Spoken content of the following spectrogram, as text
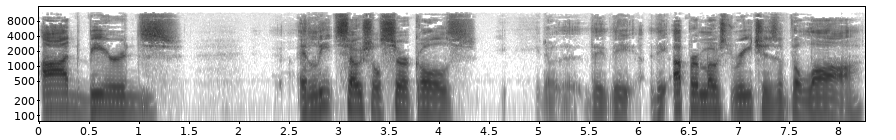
odd beards, elite social circles, you know, the, the, the uppermost reaches of the law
